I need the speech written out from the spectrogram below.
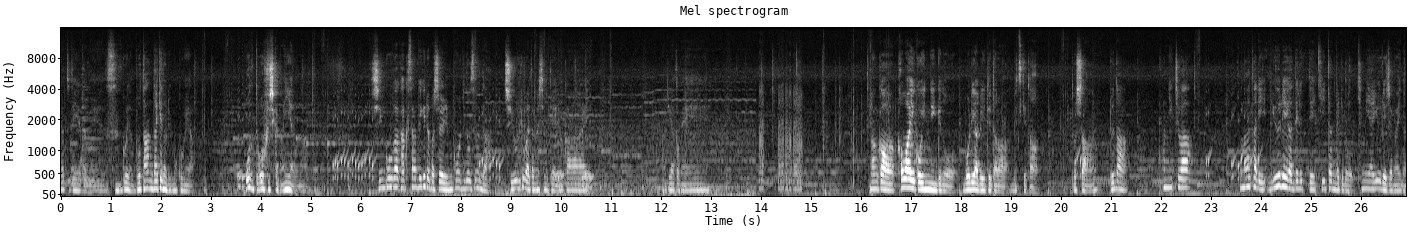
やっと手入れたね。すんごいな。ボタンだけのリモコンや。オンとオフしかないんやろな。信号が拡散できる場所でリモコンを起動するんだ。中央広場で試してみて。了解。ありがとね。なんか可愛い子いんねんけど森歩いてたら見つけた。どうしたん？ルナこんにちは。この辺り幽霊が出るって聞いたんだけど君は幽霊じゃないの？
